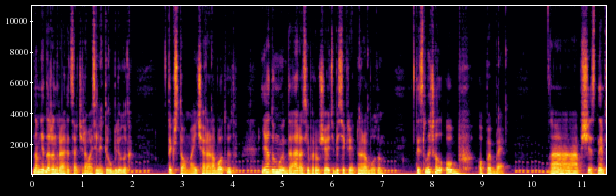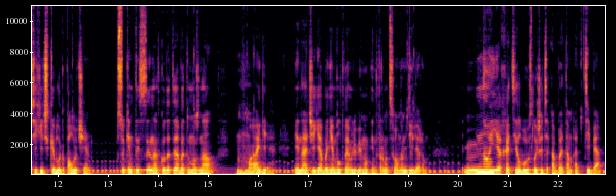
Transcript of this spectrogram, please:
Но мне даже нравится очаровательный ты ублюдок. Так что, мои чары работают? Я думаю, да, раз я поручаю тебе секретную работу. Ты слышал об ОПБ? А, общественное психическое благополучие. Сукин ты сын, откуда ты об этом узнал? Магия. Иначе я бы не был твоим любимым информационным дилером. Но я хотел бы услышать об этом от тебя.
